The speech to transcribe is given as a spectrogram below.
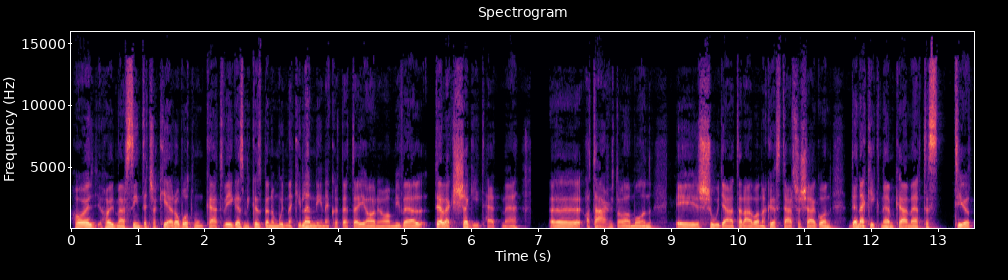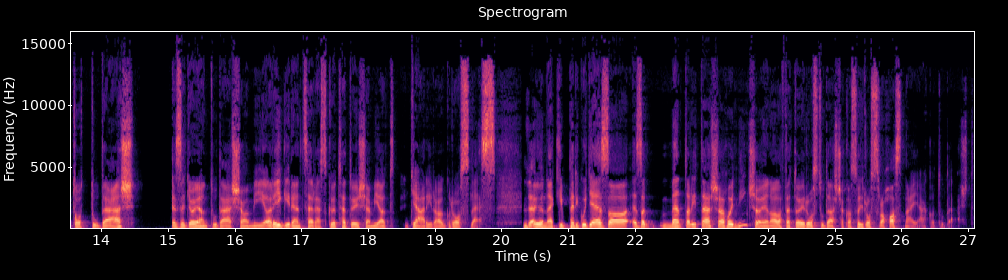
hogy, hogy már szinte csak ilyen robotmunkát végez, miközben amúgy neki lennének a tetei arra, amivel tényleg segíthetne a társadalmon, és úgy általában a köztársaságon, de nekik nem kell, mert ez tiltott tudás, ez egy olyan tudás, ami a régi rendszerhez köthető, és emiatt gyárilag rossz lesz. De... Ő neki pedig ugye ez a, ez a mentalitása, hogy nincs olyan alapvető, hogy rossz tudás, csak az, hogy rosszra használják a tudást.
